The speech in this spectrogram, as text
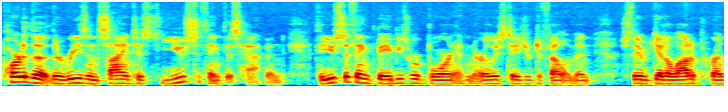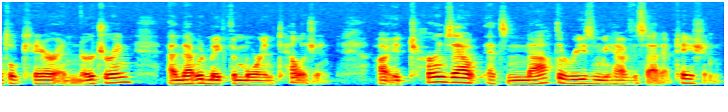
part of the, the reason scientists used to think this happened, they used to think babies were born at an early stage of development, so they would get a lot of parental care and nurturing, and that would make them more intelligent. Uh, it turns out that's not the reason we have this adaptation.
